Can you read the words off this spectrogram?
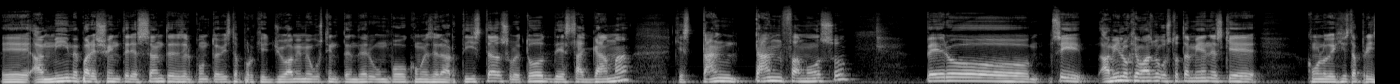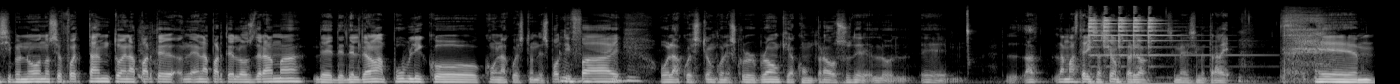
Eh, a mí me pareció interesante desde el punto de vista porque yo a mí me gusta entender un poco cómo es el artista, sobre todo de esa gama que es tan, tan famoso. Pero sí, a mí lo que más me gustó también es que, como lo dijiste al principio, no, no se fue tanto en la parte, en la parte de los dramas, del drama público con la cuestión de Spotify o la cuestión con Scroll Brown que ha comprado sus, eh, la, masterización, perdón, se me, se me trabé. Eh,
